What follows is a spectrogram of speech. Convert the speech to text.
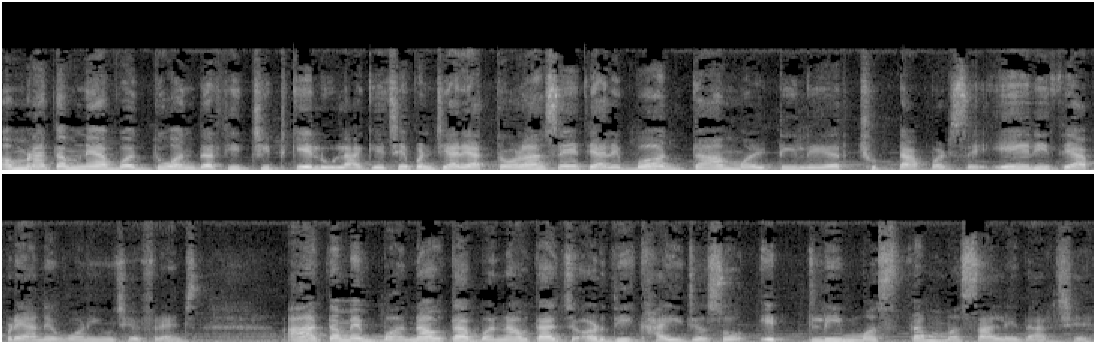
હમણાં તમને આ બધું અંદરથી ચીટકેલું લાગે છે, પણ જ્યારે આ તળાશે ત્યારે બધા મલ્ટી લેયર છૂટા પડશે. એ રીતે આપણે આને વણ્યું છે ફ્રેન્ડ્સ આ તમે બનાવતા બનાવતા જ અડધી ખાઈ જશો. એટલી મસ્ત મસાલેદાર છે.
